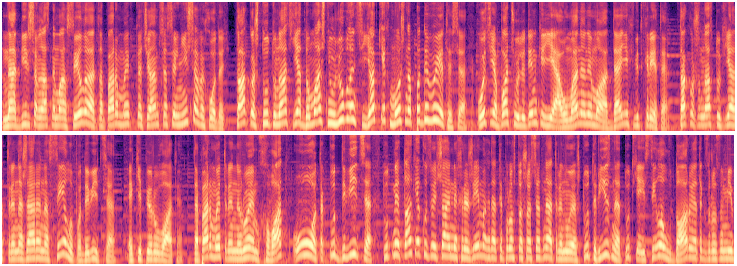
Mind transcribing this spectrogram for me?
На більше в нас нема сили, а тепер ми качаємося сильніше, виходить. Також тут у нас є домашні улюбленці, як їх можна подивитися. Ось я бачу, у людинки є, а у мене нема. Де їх відкрити? Також у нас тут є тренажери на силу, подивіться, екіпірувати. Тепер ми тренуємо хват. О, так тут дивіться, тут не так, як у звичайних режимах, де ти просто щось одне тренуєш. Тут різне, тут є і сила удару, я так зрозумів,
